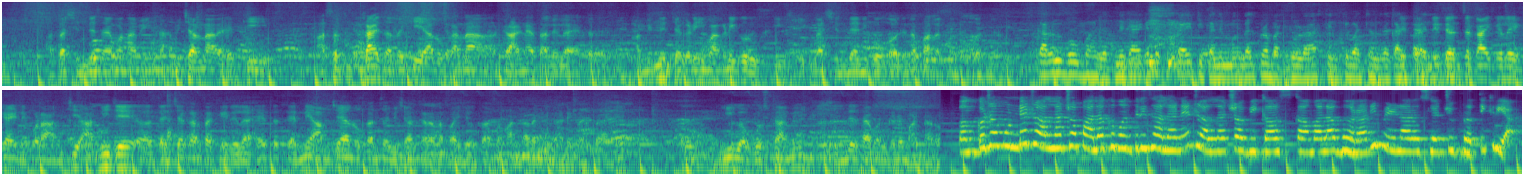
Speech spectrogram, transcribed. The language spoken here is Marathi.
आता शिंदे साहेबांना आम्ही विचारणार आहेत की असं काय झालं की या लोकांना टाळण्यात आलेलं आहे? तर आम्ही त्यांच्याकडे ही मागणी करू की एकनाथ शिंदे आणि गोगावलेंना पालकमंत्रीपद द्या. कारण भाऊ भाजपने काय केलं? की काही ठिकाणी मंगल प्रभात थोडा असतील किंवा चंद्रकांत त्यांनी पाटील त्यांचं काय केलं हे काही नाही. पण आमची आम्ही जे अ, त्यांच्याकरता केलेलं आहे तर त्यांनी आमच्या या लोकांचा विचार करायला पाहिजे होता असं मानणारा मी कार्यकर्ता आहे. तर ही गोष्ट आम्ही शिंदे साहेबांकडे मांडणार आहोत. पंकजा मुंडे जालन्याच्या पालकमंत्री झाल्याने जालन्याच्या विकास कामाला भरारी मिळणार असल्याची प्रतिक्रिया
